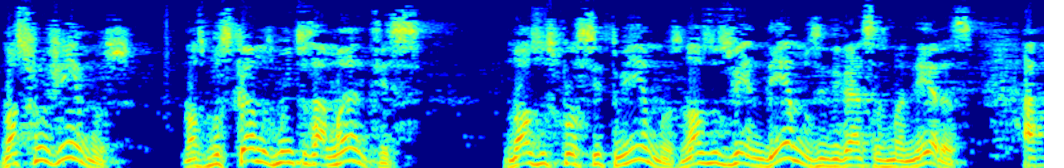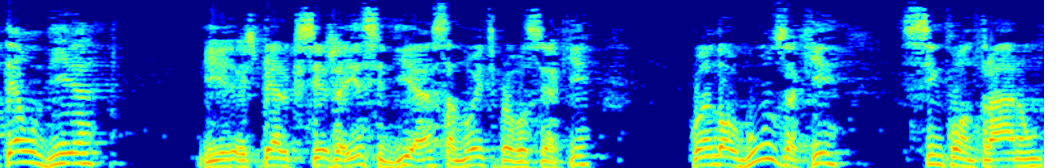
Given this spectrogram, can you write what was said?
Nós fugimos, nós buscamos muitos amantes, nós nos prostituímos, nós nos vendemos de diversas maneiras, até um dia e eu espero que seja esse dia, essa noite para você aqui, quando alguns aqui se encontraram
